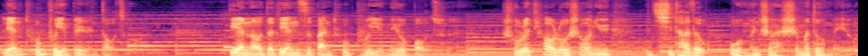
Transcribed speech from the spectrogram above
连图谱也被人盗走。”电脑的电子版图谱也没有保存，除了跳楼少女，其他的我们这儿什么都没有了。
